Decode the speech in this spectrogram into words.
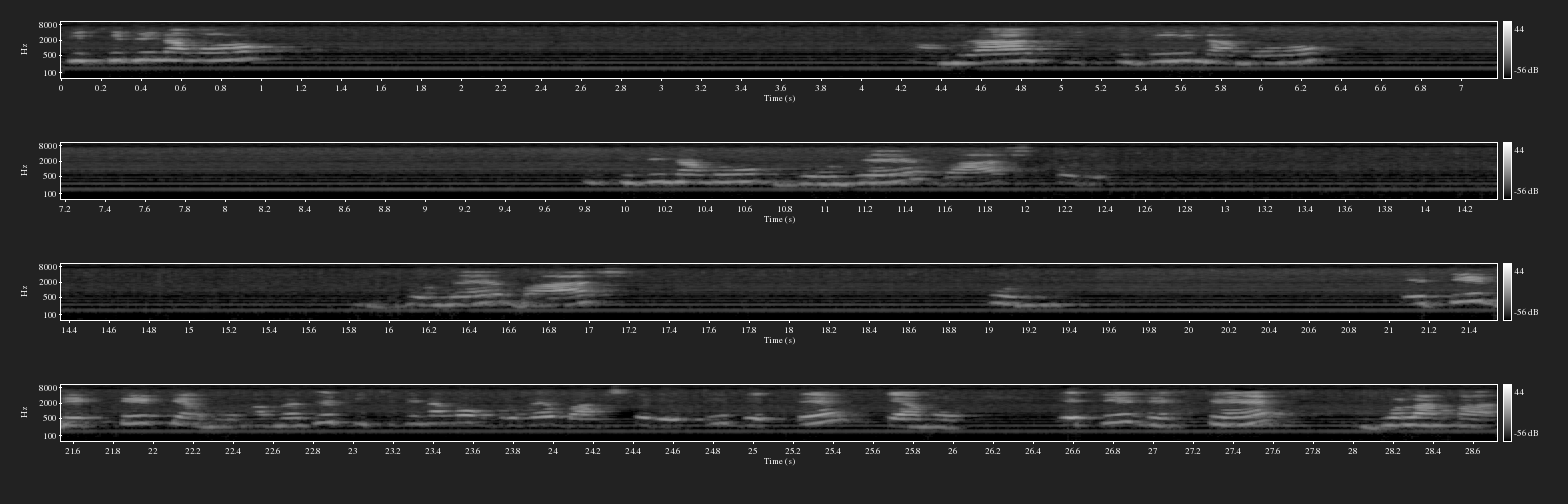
পৃথিবী নামক আমরা পৃথিবী নামক পৃথিবী নামক গ্রহে বাস করি। গ্রহে বাস করি। এটি দেখতে কেমন? আমরা যে পৃথিবী নামক গ্রহে বাস করি এটি দেখতে কেমন? এটি দেখতে গোলাকার।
